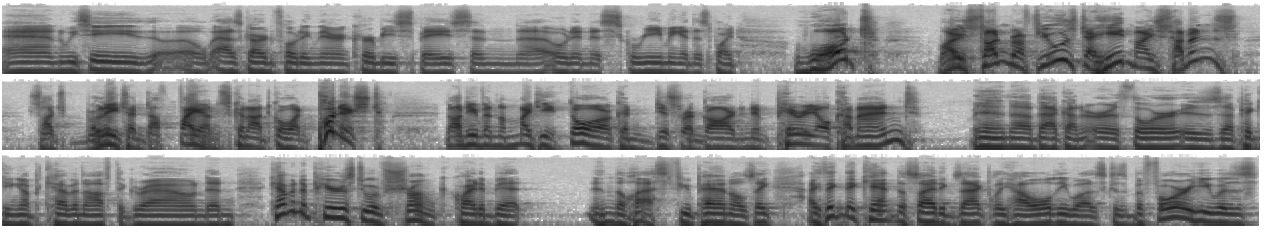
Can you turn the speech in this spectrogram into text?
And we see uh, Asgard floating there in Kirby's space, and uh, Odin is screaming at this point, What? My son refused to heed my summons? Such blatant defiance cannot go unpunished. Not even the mighty Thor can disregard an imperial command. And uh, back on Earth, Thor is uh, picking up Kevin off the ground, and Kevin appears to have shrunk quite a bit in the last few panels. Like, I think they can't decide exactly how old he was because before he was,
